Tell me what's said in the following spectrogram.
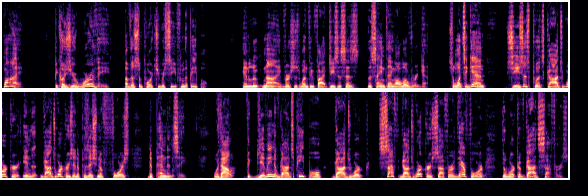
Why? Because you're worthy of the support you receive from the people. In Luke 9, verses 1 through 5, Jesus says the same thing all over again. So once again, Jesus puts God's worker in God's workers in a position of forced dependency. Without the giving of God's people, God's work God's workers suffer, therefore the work of God suffers.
